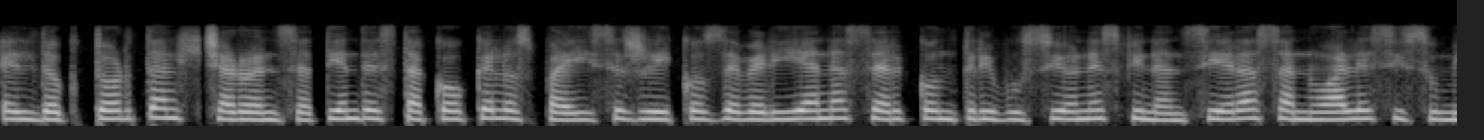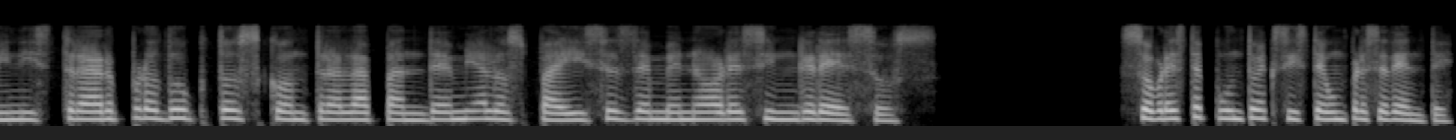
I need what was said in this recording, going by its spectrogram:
El doctor Tancharoensatien destacó que los países ricos deberían hacer contribuciones financieras anuales y suministrar productos contra la pandemia a los países de menores ingresos. Sobre este punto existe un precedente.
